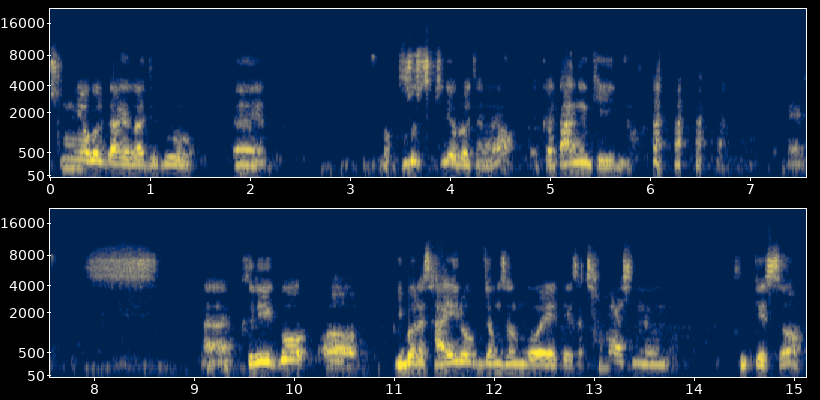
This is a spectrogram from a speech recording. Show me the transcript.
총력을 다해가지고 네, 막 구속시키려고 그러잖아요. 그러니까 나는 개인이요. 네. 아, 그리고 어, 이번에 4.15 부정선거에 대해서 참여하시는 분께서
